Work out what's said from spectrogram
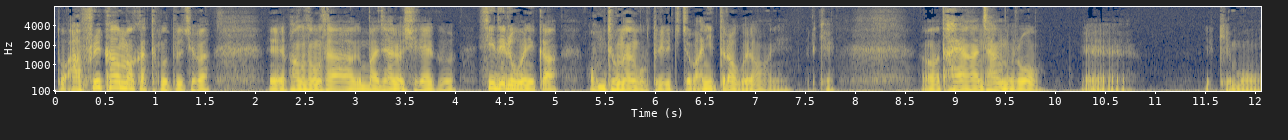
또 아프리카 음악 같은 것도 제가 예, 방송사 음반 자료실에 그 CD를 보니까 엄청난 곡들이 진짜 많이 있더라고요. 예, 이렇게 어, 다양한 장르로 예, 이렇게 뭐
